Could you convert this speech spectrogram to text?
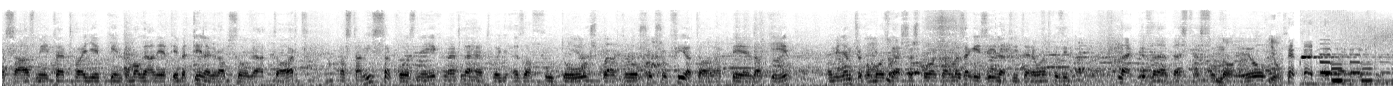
a száz métert, ha egyébként a magánértében tényleg rabszolgát tart. Aztán visszakoznék, mert lehet, hogy ez a futó, sportoló sok-sok fiatalnak példakép, ami nem csak a mozgásra sport, hanem az egész életvitere vonatkozik. Legközelebb ezt veszünk, no, jó? Jó.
